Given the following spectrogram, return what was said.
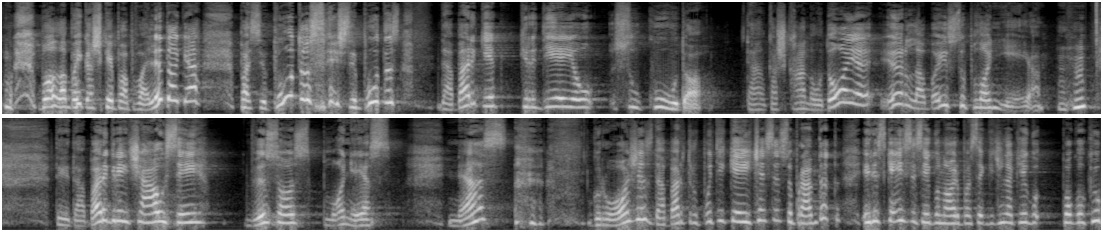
Buvo labai kažkaip apvali tokia, pasipūtus, išsipūtus, dabar kiek girdėjau, sukūdo. Ten kažką naudoja ir labai suplonėjo. Mhm. Tai dabar greičiausiai visos plonės. Nes grožis dabar truputį keičiasi, suprantat? Ir jis keisis, jeigu nori pasakyti, žinok, jeigu po kokių,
